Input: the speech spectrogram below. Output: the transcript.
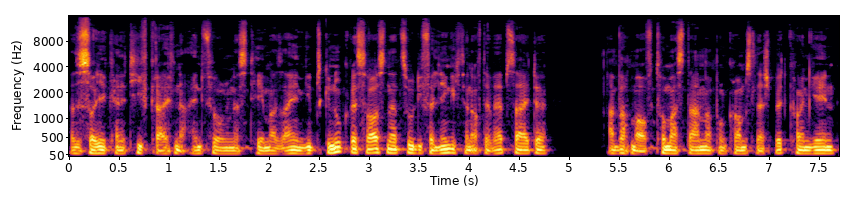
Also es soll hier keine tiefgreifende Einführung in das Thema sein. Gibt es genug Ressourcen dazu, die verlinke ich dann auf der Webseite. Einfach mal auf thomasdahmer.com slash bitcoin gehen.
